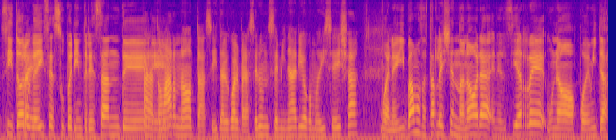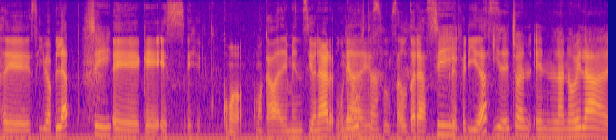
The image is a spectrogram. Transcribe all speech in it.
Sí, todo lo que dice es súper interesante. Para tomar notas, sí, tal cual, para hacer un seminario, como dice ella. Bueno, y vamos a estar leyendo ¿no? ahora en el cierre unos poemitas de Silvia Plath, Sí. eh, que es, eh, como, como acaba de mencionar, una de sus autoras Sí, preferidas. Y de hecho en, en la novela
